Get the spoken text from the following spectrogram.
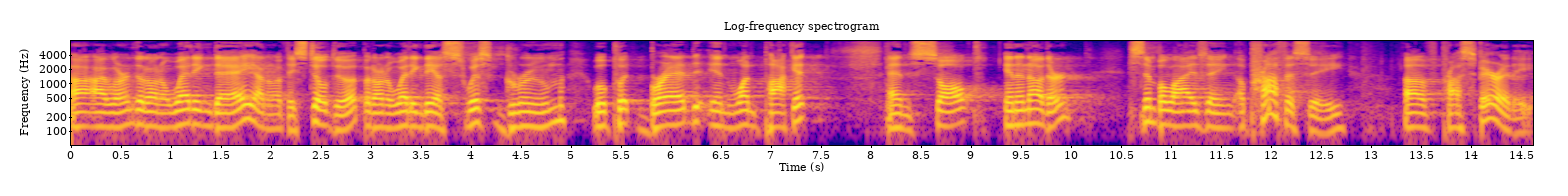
Uh, I learned that on a wedding day, I don't know if they still do it, but on a wedding day, a Swiss groom will put bread in one pocket and salt in another, symbolizing a prophecy of prosperity.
